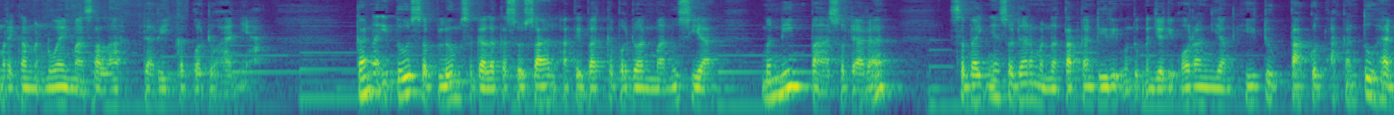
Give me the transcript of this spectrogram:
mereka menuai masalah dari kebodohannya. Karena itu, sebelum segala kesusahan akibat kebodohan manusia menimpa saudara, sebaiknya saudara menetapkan diri untuk menjadi orang yang hidup takut akan Tuhan,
